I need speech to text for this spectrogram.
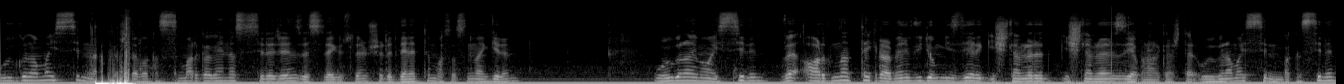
uygulamayı silin arkadaşlar. Bakın Smart Gaga'yı nasıl sileceğinizi de size göstereyim. Şöyle denetim masasından girin. Uygulamayı silin ve ardından tekrar benim videomu izleyerek işlemleri işlemlerinizi yapın arkadaşlar. Uygulamayı silin. Bakın silin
